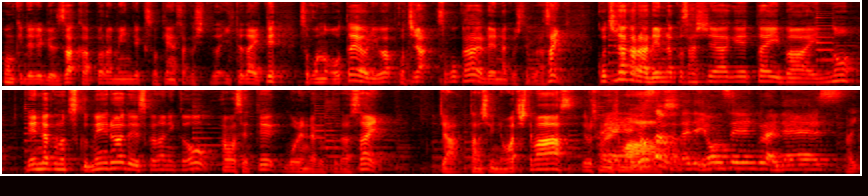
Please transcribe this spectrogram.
本気でレビューザ・カップラーメンインデックスを検索していただいてそこのお便りはこちら。そこから連絡してください。こちらから連絡差し上げたい場合の連絡のつくメールアドレスか何かを合わせてご連絡くださいじゃあ楽しみにお待ちしてます。よろしくお願いしえー予算ます、は大体4000円ぐらいです。はい。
